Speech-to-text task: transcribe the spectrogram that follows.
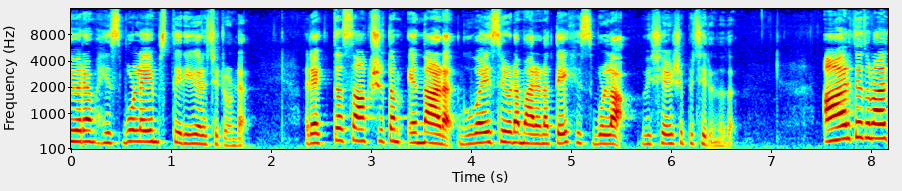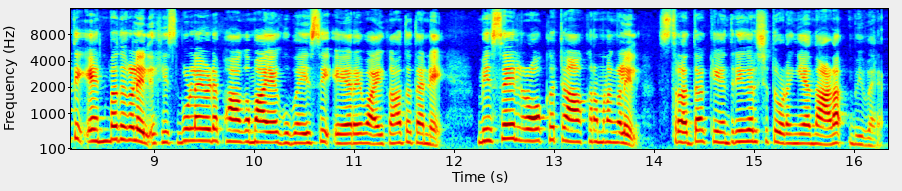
വിവരം ഹിസ്ബുള്ളയും സ്ഥിരീകരിച്ചിട്ടുണ്ട്. രക്തസാക്ഷിത്വം എന്നാണ് ഗുവൈസിയുടെ മരണത്തെ ഹിസ്ബുള്ള വിശേഷിപ്പിച്ചിരുന്നത്. ആയിരത്തി തൊള്ളായിരത്തി എൺപതുകളിൽ ഹിസ്ബുള്ളയുടെ ഭാഗമായ ഗുബൈസി ഏറെ വൈകാതെ തന്നെ മിസൈൽ റോക്കറ്റ് ആക്രമണങ്ങളിൽ ശ്രദ്ധ കേന്ദ്രീകരിച്ചു തുടങ്ങിയെന്നാണ് വിവരം.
